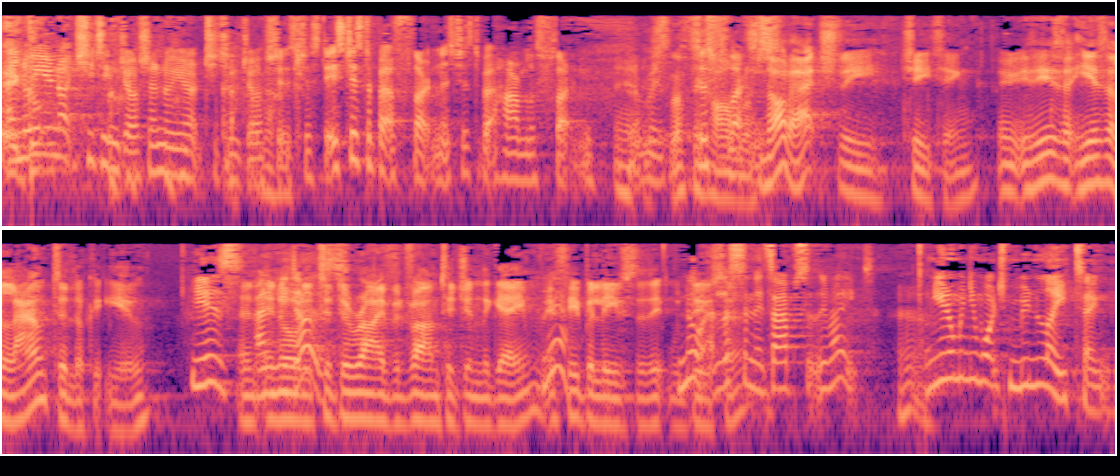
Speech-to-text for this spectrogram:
I know you're not cheating, Josh. I know you're not cheating, Josh. It's just, it's just about flirting. It's just about harmless flirting. You know what I mean? it's nothing just harmless. It's not actually cheating. It is, he is allowed to look at you He is, in, and in order does. to derive advantage in the game Yeah. if he believes that it would No, do and so. listen, it's absolutely right. You know when you watch Moonlighting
